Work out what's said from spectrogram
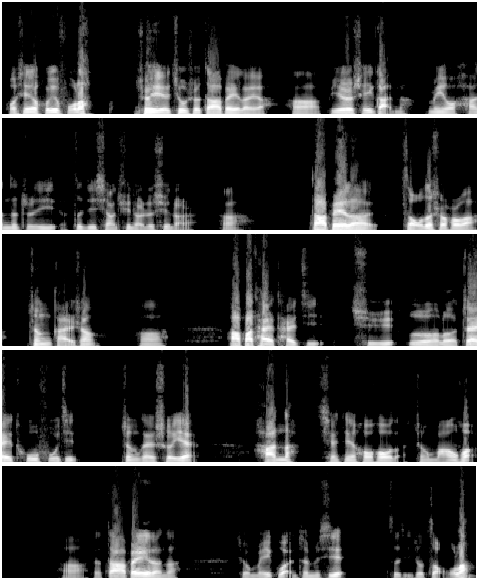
我先回府了。”这也就是大贝勒呀啊，别人谁敢呢？没有韩的旨意，自己想去哪儿就去哪儿啊。大贝勒走的时候啊，正赶上啊阿巴泰台吉娶厄勒斋图附近正在设宴，韩呢前前后后的正忙活。啊，这大贝勒呢就没管这么些，自己就走了。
